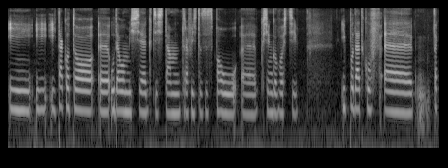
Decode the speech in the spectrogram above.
i, i, i tak oto e, udało mi się gdzieś tam trafić do zespołu e, księgowości i podatków e, tak,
